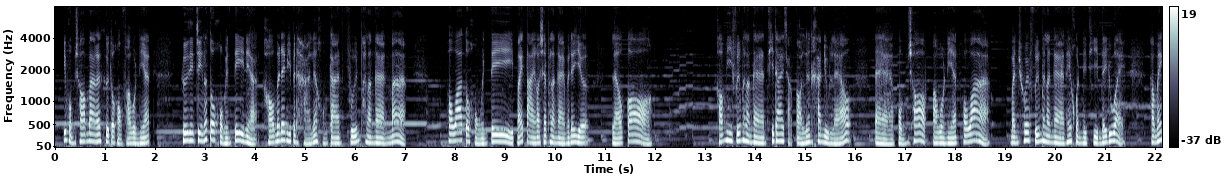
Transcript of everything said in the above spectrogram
ๆ ที่ผมชอบมากก็คือตัวของฟา v เนียสคือจริงๆ แล้วตัวของเวนตี้เนี่ยเขาไม่ได้มีปัญหาเรื่องของการฟื้นพลังงานมาก เพราะว่าตัวของเวนตี้ไม้ตายเขาใช้พลังงานไม่ได้เยอะ แล้วก็เขามีฟื้นพลังงานที่ได้จากตอนเลื่อนขั้นอยู่แล้ว แต่ผมชอบฟา v เนียสเพราะว่ามันช่วยฟื้นพลังงานให้คนในทีมได้ด้วยทำให้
